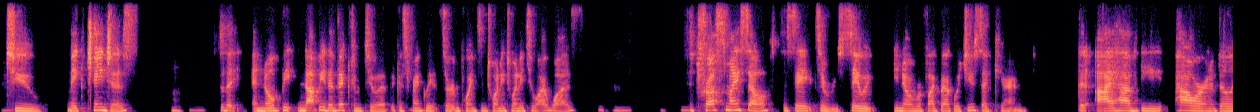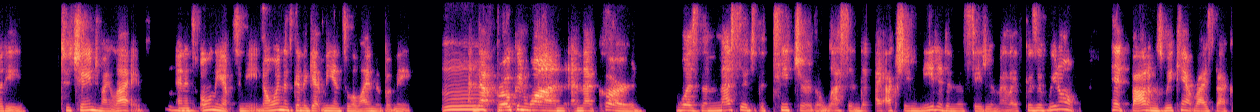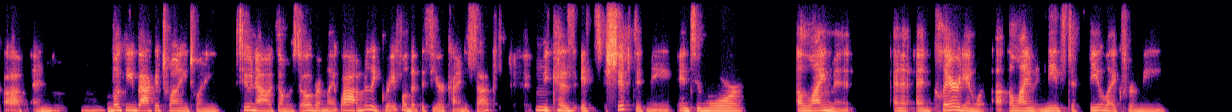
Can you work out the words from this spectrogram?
to make changes mm-hmm. So that and no be not be the victim to it because frankly at certain points in 2022 i was mm-hmm. to trust myself to say to say you know reflect back what you said karen that i have the power and ability to change my life mm-hmm. and it's mm-hmm. only up to me no one is going to get me into alignment but me mm. and that broken wand and that card was the message the teacher the lesson that i actually needed in this stage of my life because if we don't hit bottoms we can't rise back up and mm Mm-hmm. Looking back at 2022 now, it's almost over. I'm like, wow, I'm really grateful that this year kind of sucked mm-hmm. because it's shifted me into more alignment and, and clarity and what alignment needs to feel like for me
